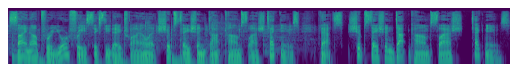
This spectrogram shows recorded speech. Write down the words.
Sign up for your free 60-day trial at shipstation.com slash technews. That's shipstation.com slash technews.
